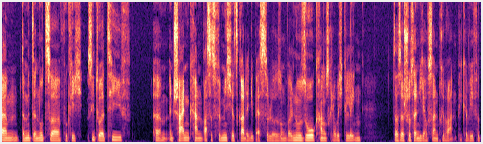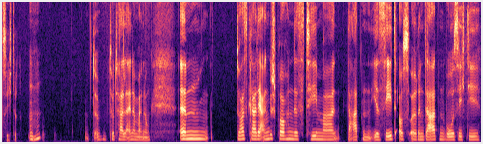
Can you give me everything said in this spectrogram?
ähm, damit der Nutzer wirklich situativ ähm, entscheiden kann, was ist für mich jetzt gerade die beste Lösung. Weil nur so kann es, glaube ich, gelingen, dass er schlussendlich auf seinen privaten Pkw verzichtet. Mhm. Total einer Meinung. Ähm, du hast gerade angesprochen das Thema Daten. Ihr seht aus euren Daten, wo sich die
